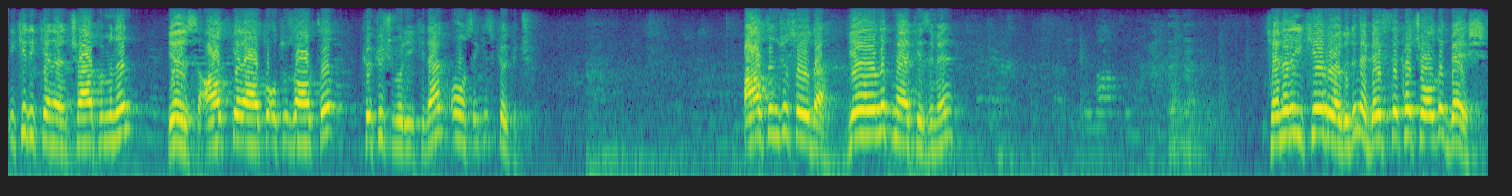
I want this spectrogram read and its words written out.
İki dik çarpımının yarısı. 6 kere 6 36 kök 3 bölü 2'den 18 kök 3. Altıncı soruda G ağırlık merkezi mi? Kenarı ikiye böldü değil mi? 5 ise kaç oldu? 5.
